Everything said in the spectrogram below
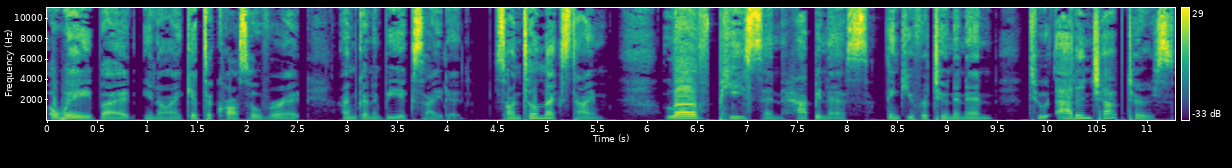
away, but, you know, I get to cross over it. I'm going to be excited. So, until next time, love, peace, and happiness. Thank you for tuning in to Add in Chapters.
